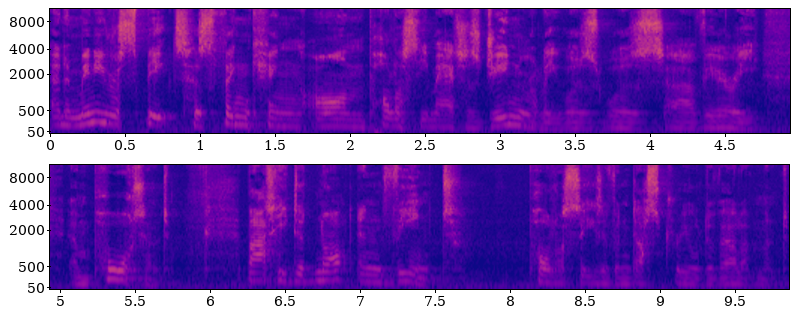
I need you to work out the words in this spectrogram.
And in many respects, his thinking on policy matters generally was, was uh, very important. But he did not invent policies of industrial development.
